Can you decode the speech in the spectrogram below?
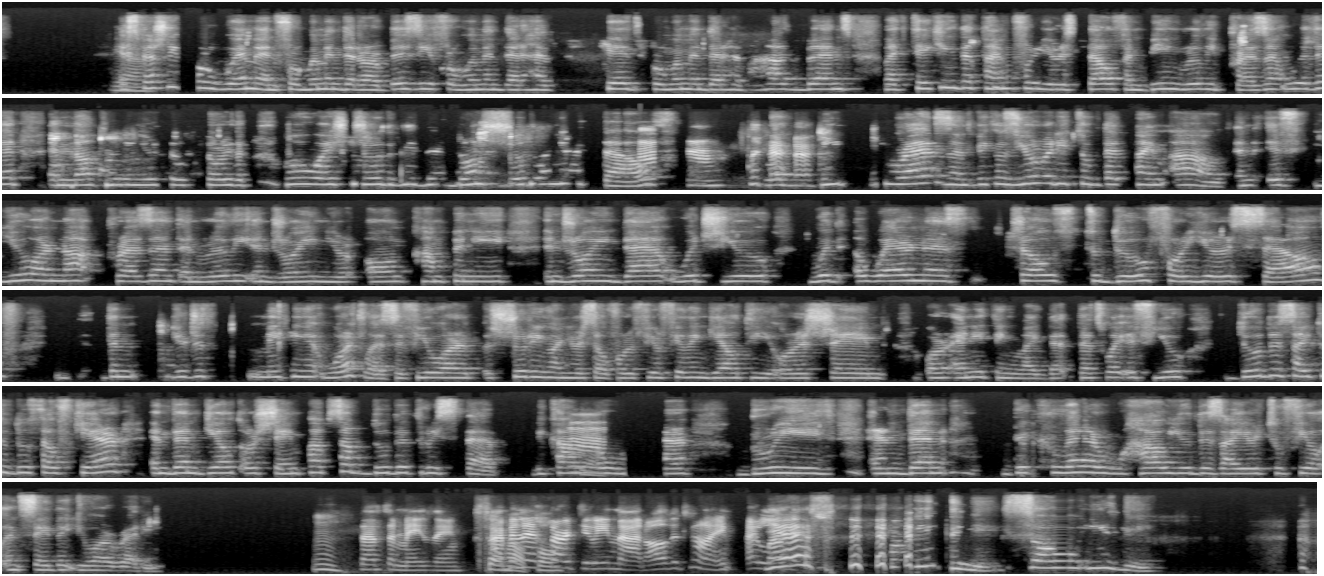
Yeah. Especially for women, for women that are busy, for women that have kids, for women that have husbands, like taking the time for yourself and being really present with it and not telling yourself story that, oh, I should be there. Don't should on yourself. Uh-huh. like, be present because you already took that time out. And if you are not present and really enjoying your own company, enjoying that which you with awareness chose to do for yourself, then you're just making it worthless if you are shooting on yourself or if you're feeling guilty or ashamed or anything like that that's why if you do decide to do self-care and then guilt or shame pops up do the three step become mm. aware breathe and then declare how you desire to feel and say that you are ready Mm. That's amazing. So I'm helpful. gonna start doing that all the time. I love yes. it. so easy. So easy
